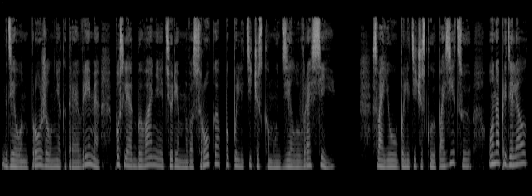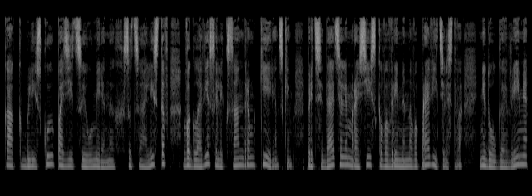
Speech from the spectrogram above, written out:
где он прожил некоторое время после отбывания тюремного срока по политическому делу в России. Свою политическую позицию он определял как близкую позиции умеренных социалистов во главе с Александром Керенским, председателем российского временного правительства, недолгое время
